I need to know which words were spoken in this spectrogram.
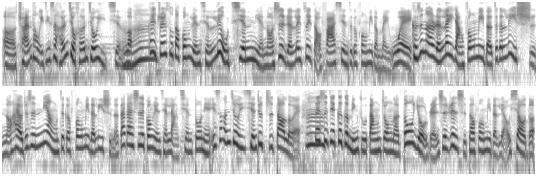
呃传统已经是很久很久以前了，可以追溯到公元前六千年哦，是人类最早发现这个蜂蜜的美味。可是呢，人类养蜂蜜的这个历史呢，还有就是酿这个蜂蜜的历史呢，大概是公元前两千多年，也是很久以前就知道了。哎，在世界各个民族当中呢，都有人是认识到蜂蜜的疗效的，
